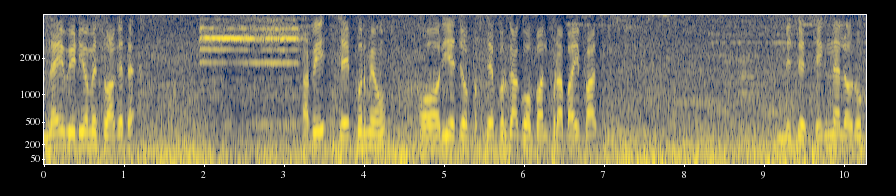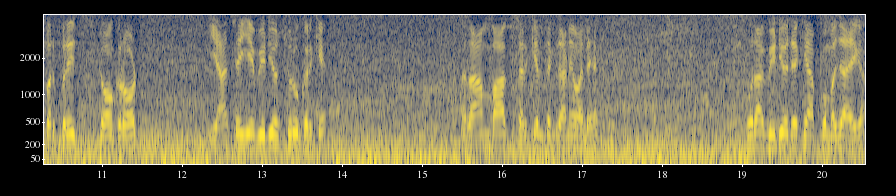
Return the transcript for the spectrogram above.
नई वीडियो में स्वागत है। अभी जयपुर में हूँ और ये जो जयपुर का गोपालपुरा बाईपास नीचे सिग्नल और ऊपर ब्रिज टोंक रोड यहाँ से ये वीडियो शुरू करके रामबाग सर्किल तक जाने वाले हैं। पूरा वीडियो देखें आपको मज़ा आएगा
